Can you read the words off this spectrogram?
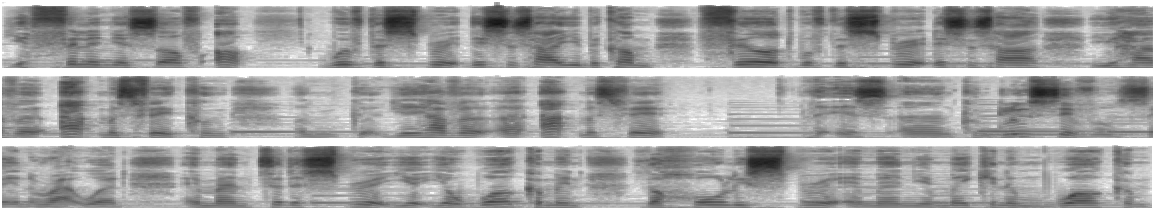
you're filling yourself up with the Spirit. This is how you become filled with the Spirit. This is how you have an atmosphere. Um, you have an atmosphere that is uh, conclusive, I'm saying the right word, amen, to the Spirit. You're, you're, welcoming the Holy Spirit, amen. You're making Him welcome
